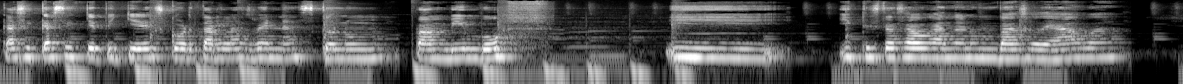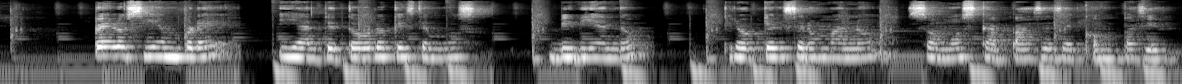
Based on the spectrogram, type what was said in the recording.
casi casi que te quieres cortar las venas con un pan bimbo y, y te estás ahogando en un vaso de agua. Pero siempre y ante todo lo que estemos viviendo, creo que el ser humano somos capaces de compasión.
